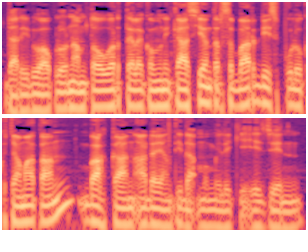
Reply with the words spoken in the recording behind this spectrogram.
Dari 26 tower telekomunikasi yang tersebar di 10 kecamatan, bahkan ada yang tidak memiliki izin.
